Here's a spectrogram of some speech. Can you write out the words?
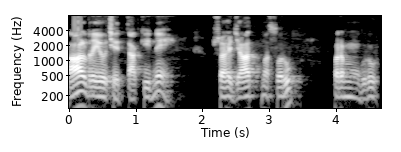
કાળ રહ્યો છે, તાકીને સહજાત્મ સ્વરૂપ પરમ ગુરુ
